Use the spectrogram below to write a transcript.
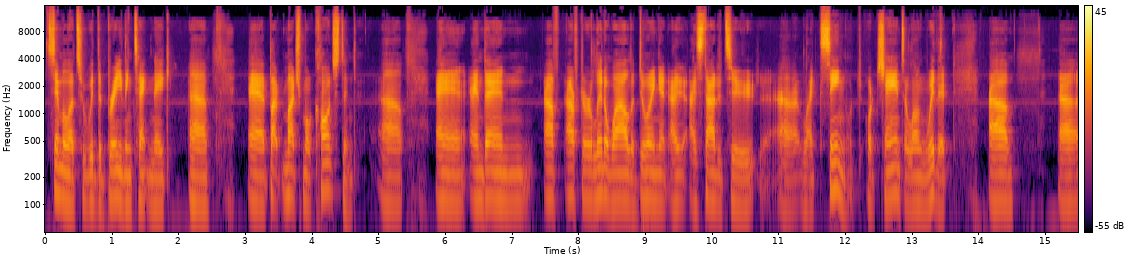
similar to with the breathing technique, uh, uh, but much more constant. Uh, and, and then af- after a little while of doing it, I, I started to uh, like sing or, or chant along with it. Um, Uh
